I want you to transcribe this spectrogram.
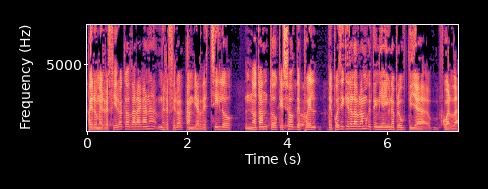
Pero me refiero a que os da la gana, me refiero a cambiar de estilo, no tanto que eso, eso- después después si quieres lo hablamos que tenía ahí una preguntilla guarda,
